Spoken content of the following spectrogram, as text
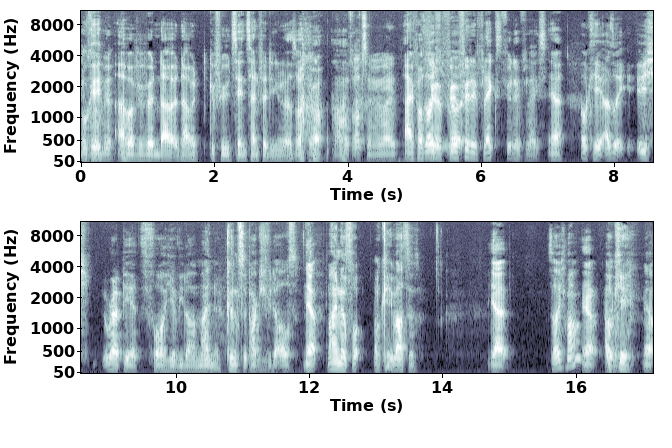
Okay. sollen wir? Aber wir würden da, damit gefühlt 10 Cent verdienen oder so. Ja, aber trotzdem, ich meine, Einfach für, ich, für, äh, für den Flex. für den Flex. Ja. Okay, also ich rappe jetzt vor hier wieder. Meine Künste packe ich wieder aus. Ja. Meine Fro Okay, warte. Ja. Soll ich mal? Ja. also- Okay. Ja.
